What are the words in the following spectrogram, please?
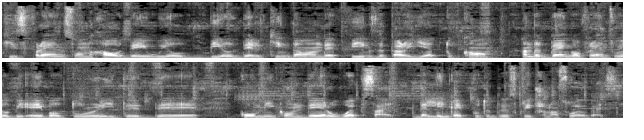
his friends on how they will build their kingdom and the things that are yet to come. And the Dango Frens will be able to read the comic on their website. The link I put in the description as well guys.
